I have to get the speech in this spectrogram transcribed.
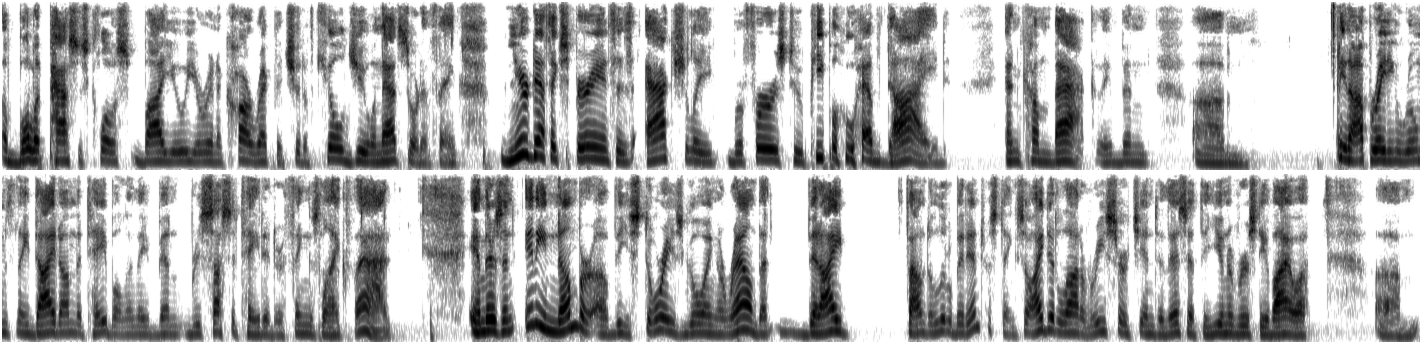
a bullet passes close by you, you're in a car wreck that should have killed you, and that sort of thing. Near death experiences actually refers to people who have died and come back. They've been. Um, in operating rooms and they died on the table and they've been resuscitated or things like that. And there's an, any number of these stories going around that, that I found a little bit interesting. So I did a lot of research into this at the University of Iowa um,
